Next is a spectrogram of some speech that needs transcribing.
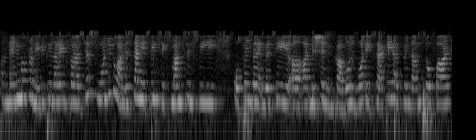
Uh, Nayanima from ABP Live. Uh, just wanted to understand, it's been six months since we opened the embassy, uh, our mission in Kabul. What exactly has been done so far?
